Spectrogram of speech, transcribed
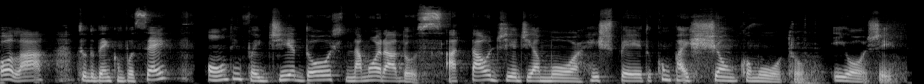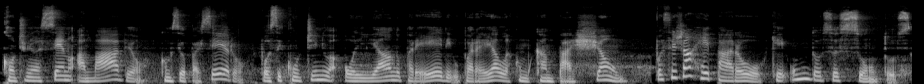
Olá, tudo bem com você? Ontem foi dia dos namorados, a tal dia de amor, respeito, compaixão como o outro. E hoje, continua sendo amável com seu parceiro? Você continua olhando para ele ou para ela com compaixão? Você já reparou que um dos assuntos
